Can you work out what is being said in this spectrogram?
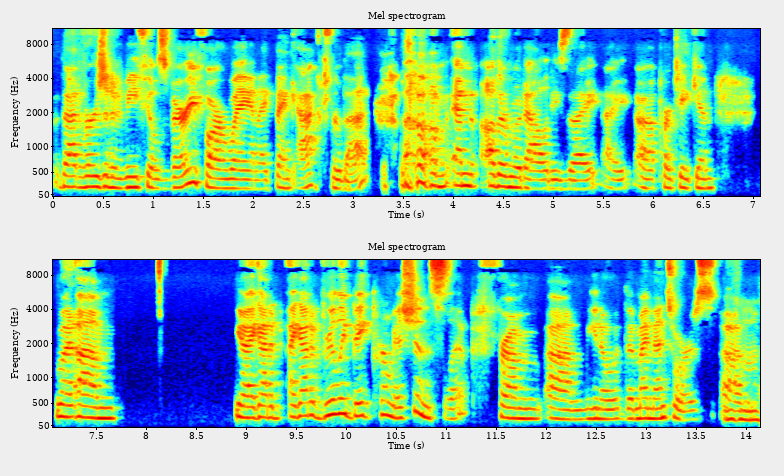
that version of me feels very far away, and I thank ACT for that, um, and other modalities that I, I uh, partake in. But um, yeah, I got a I got a really big permission slip from um, you know the my mentors. Um,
